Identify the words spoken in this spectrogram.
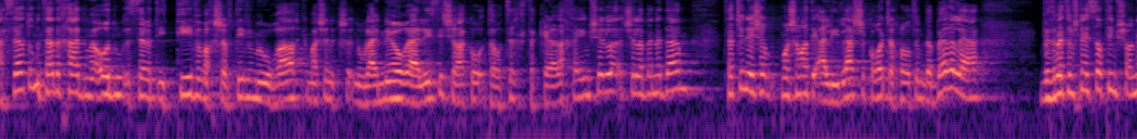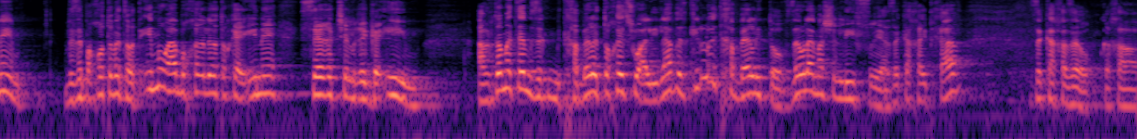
הסרט הוא מצד אחד מאוד סרט איטי ומחשבתי ומעורר, מה שאולי ניאו-ריאליסטי, שרק אתה רוצה להסתכל על החיים של, של הבן אדם. מצד שני, יש, כמו שאמרתי, עלילה שקורית שאנחנו לא רוצים לדבר עליה, וזה בעצם שני סרטים שונים, וזה פחות עובד. זאת אומרת, אם הוא היה בוחר להיות, אוקיי, הנה סרט של רגעים, אבל פתאום בעצם זה מתחבר לתוך איזושהי עלילה, וזה כאילו לא התחבר לי טוב. זה אולי מה שלי הפריע, זה ככה הייתי חייב. זה ככה, זהו, ככה,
